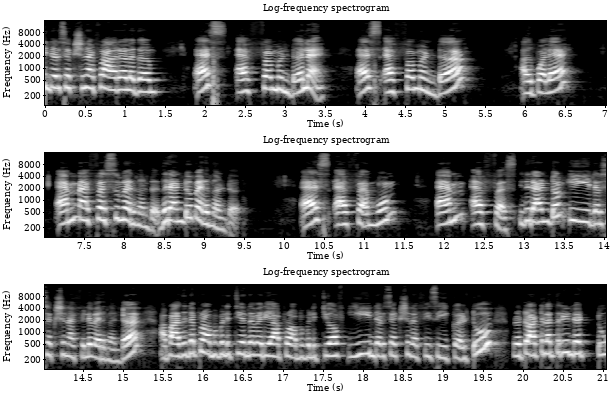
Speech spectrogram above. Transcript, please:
ഇന്റർസെക്ഷൻ എഫ് ആരാളുള്ളത് എസ് എഫ് എം ഉണ്ട് അല്ലേ? എസ് എഫ് എം ഉണ്ട് അതുപോലെ എം എഫ് എസും വരുന്നുണ്ട്. ഇത് രണ്ടും വരുന്നുണ്ട്. എസ് എഫ് എമ്മും എം എഫ് എസ് ഇത് രണ്ടും ഈ ഇന്റർസെക്ഷൻ എഫിൽ വരുന്നുണ്ട്. അപ്പോൾ അതിന്റെ പ്രോബബിലിറ്റി എന്താ വരിക? Probability of E intersection F is equal to ഇവിടെ ടോട്ടൽ എത്രയുണ്ട്? Two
